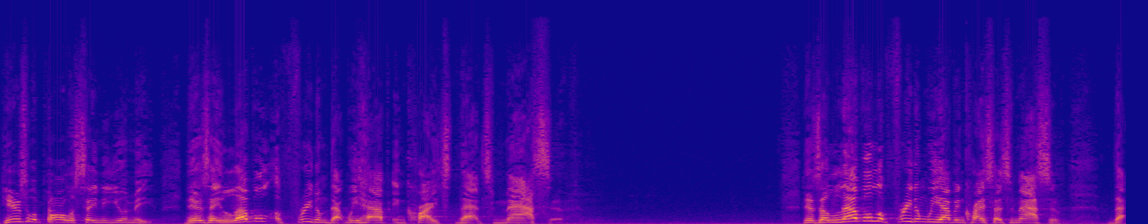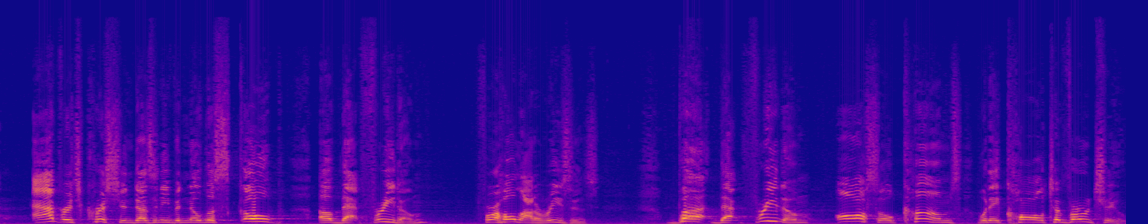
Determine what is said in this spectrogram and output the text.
Here's what Paul is saying to you and me there's a level of freedom that we have in Christ that's massive. There's a level of freedom we have in Christ that's massive. The average Christian doesn't even know the scope of that freedom for a whole lot of reasons. But that freedom also comes with a call to virtue.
